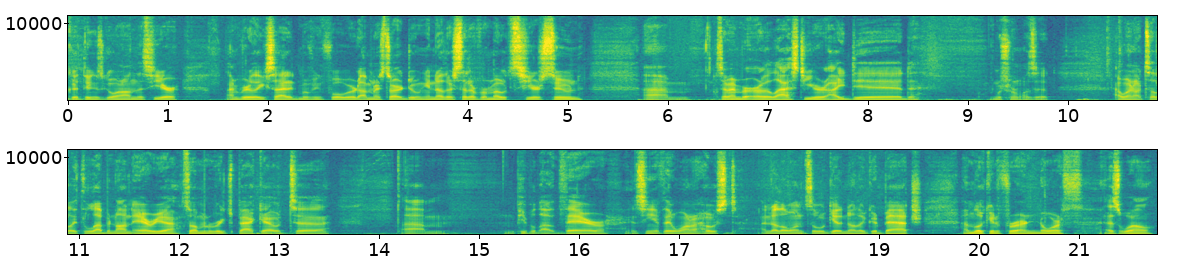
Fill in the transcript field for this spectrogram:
good things going on this year. I'm really excited moving forward. I'm going to start doing another set of remotes here soon. Um, so I remember early last year I did, which one was it? I went out to like the Lebanon area, so I'm gonna reach back out to um, people out there and see if they want to host another one. So we'll get another good batch. I'm looking for a north as well,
